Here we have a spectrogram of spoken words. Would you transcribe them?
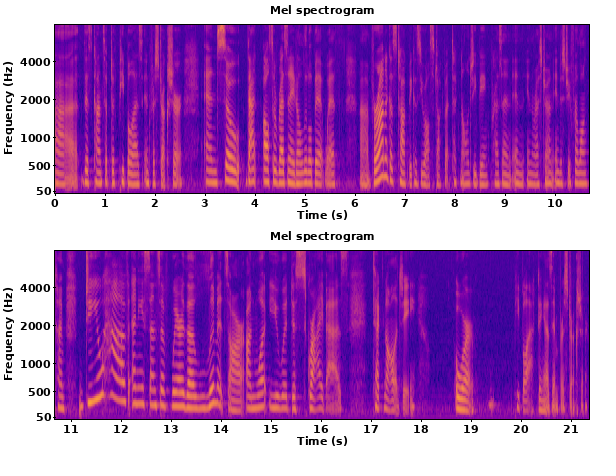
uh, this concept of people as infrastructure. And so that also resonated a little bit with uh, Veronica's talk because you also talked about technology being present in, in the restaurant industry for a long time. Do you have any sense of where the limits are on what you would describe as technology or people acting as infrastructure?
